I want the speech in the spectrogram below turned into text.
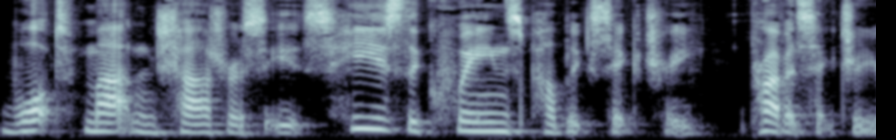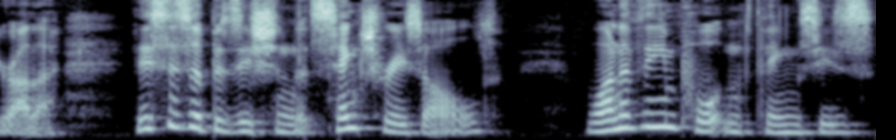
what Martin Charteris is. He is the Queen's public secretary, private secretary rather. This is a position that's centuries old. One of the important things is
